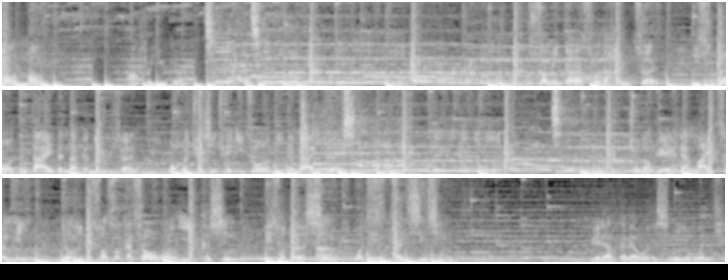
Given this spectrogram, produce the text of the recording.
光芒？All for you, girl。算命的说得很准。你是我等待的那个女人，我会全心全意做你的男人。就让月亮来证明，用你的双手感受我一颗心。别说恶心，我只是真性情。月亮代表我的心里有问题。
